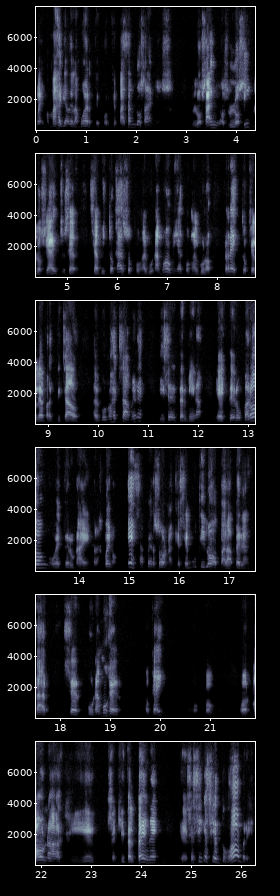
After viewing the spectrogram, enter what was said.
bueno, más allá de la muerte, porque pasan los años, los años, los siglos, se, ha hecho, se, han visto casos con alguna momia, con algunos restos que le han practicado algunos exámenes y se determina este era un varón o este era una hembra. Bueno, esa persona que se mutiló para aparentar ser una mujer, ¿ok? Con, hormonas y se quita el pene, ese sigue siendo un hombre.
